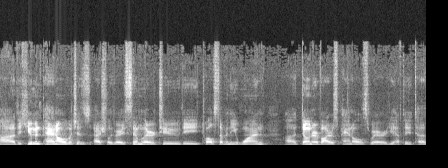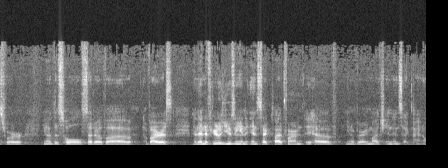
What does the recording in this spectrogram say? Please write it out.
Uh, the human panel, which is actually very similar to the 1271 uh, donor virus panels, where you have to test for, you know, this whole set of uh, virus. And then if you're using an insect platform, they have, you know, very much an insect panel.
